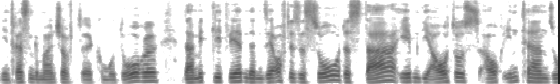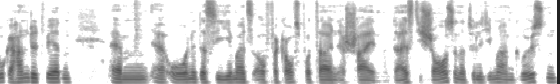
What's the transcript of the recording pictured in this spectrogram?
die Interessengemeinschaft äh, Commodore da Mitglied werden. Denn sehr oft ist es so, dass da eben die Autos auch intern so gehandelt werden, ähm, äh, ohne dass sie jemals auf Verkaufsportalen erscheinen. Und da ist die Chance natürlich immer am größten,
